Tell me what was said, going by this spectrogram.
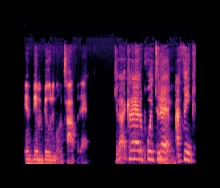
and then building on top of that. Can I can I add a point to that? I think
